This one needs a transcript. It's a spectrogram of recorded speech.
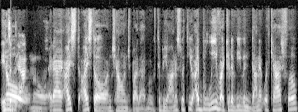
It's no, bad- no, and I, I, st- I still am challenged by that move. To be honest with you, I believe I could have even done it with cash flow.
